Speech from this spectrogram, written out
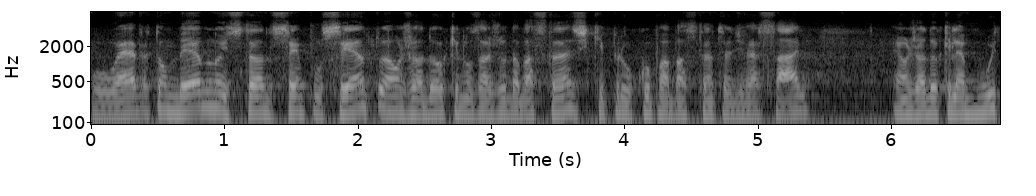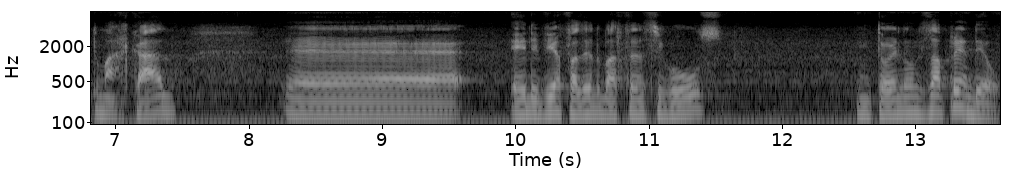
O Everton, mesmo não estando 100%, é um jogador que nos ajuda bastante, que preocupa bastante o adversário. É um jogador que ele é muito marcado. É... Ele vinha fazendo bastante gols, então ele não desaprendeu.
